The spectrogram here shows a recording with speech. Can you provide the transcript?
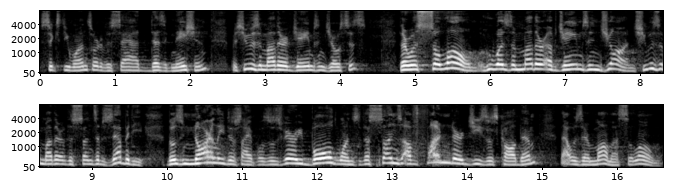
61, sort of a sad designation. But she was a mother of James and Joseph. There was Salome, who was the mother of James and John. She was the mother of the sons of Zebedee, those gnarly disciples, those very bold ones, the sons of thunder, Jesus called them. That was their mama, Salome.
